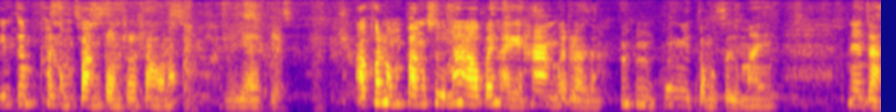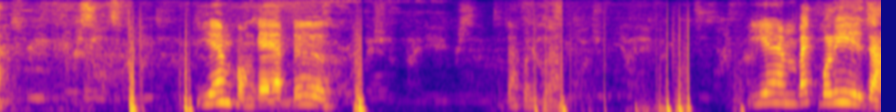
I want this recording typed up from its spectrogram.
กินกับขนมปังตอนเช้าๆเนาะเดี๋ยวแยเดี๋ยวเอาขนมปังซื้อมาเอาไปให้ห้านเมื่อแล้วจ้ะพรุ่งนี้ต้องซื้อใหม่เนี่ยจ้ะแย้มของแกดเด้อจ้าเพื่อนๆเยี่ยมแบล็คเบอร์รี่จ้ะ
